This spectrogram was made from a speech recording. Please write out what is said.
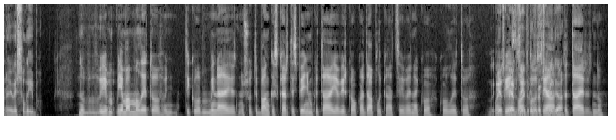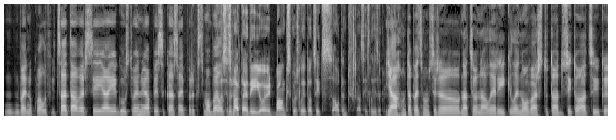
ar e-veselību. Nu, ja, ja mamma lieto, tikko minēja šo bankas karti, es pieņemu, ka tā jau ir kaut kāda aplikācija vai neko, ko lieto. Pieslēgtos, jā, jā. Nu, tā ir nu, vai nu kvalificētā versija jāiegūst, vai nu jāpiesakās iPraksts mobile. Ja tas ir kur... Smart ID, jo ir bankas, kuras lieto citas autentifikācijas līdzekļus. Jā, un tāpēc mums ir uh, nacionālie rīki, lai novērstu tādu situāciju, ka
